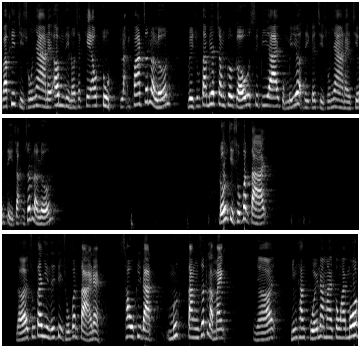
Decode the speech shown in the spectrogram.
và khi chỉ số nhà này âm thì nó sẽ kéo tụt lạm phát rất là lớn. Vì chúng ta biết trong cơ cấu CPI của Mỹ thì cái chỉ số nhà này chiếm tỷ trọng rất là lớn. Đối với chỉ số vận tải. Đấy chúng ta nhìn thấy chỉ số vận tải này sau khi đạt mức tăng rất là mạnh đấy, những tháng cuối năm 2021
